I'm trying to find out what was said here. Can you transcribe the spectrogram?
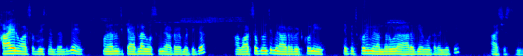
హాయ్ అని వాట్సాప్ చేసినట్లయితే మన దగ్గర నుంచి క్యాటలాగ్ వస్తుంది ఆటోమేటిక్గా ఆ వాట్సాప్ నుంచి మీరు ఆర్డర్ పెట్టుకొని తెప్పించుకొని మీరు అందరూ కూడా ఆరోగ్యంగా ఉంటారని చెప్పి ఆశిస్తున్నాను.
